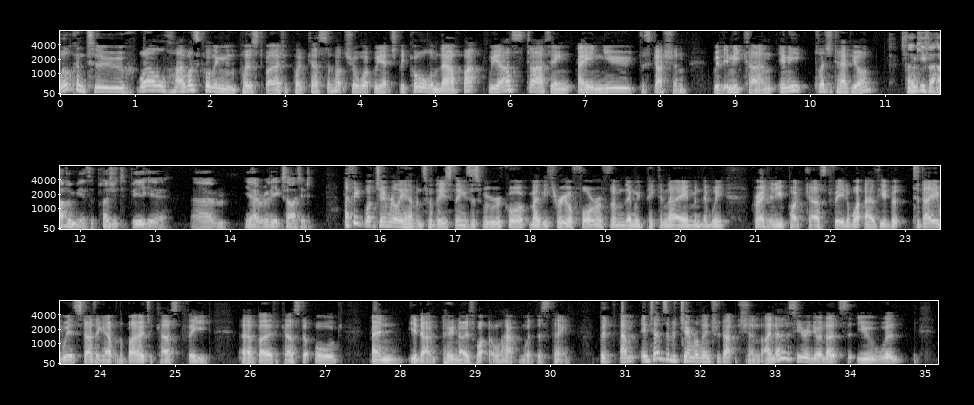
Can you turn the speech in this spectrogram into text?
Welcome to, well, I was calling them the Postbiota podcast. I'm not sure what we actually call them now, but we are starting a new discussion with Imy Khan. Imy, pleasure to have you on. Thank you for having me. It's a pleasure to be here. Um, yeah, really excited. I think what generally happens with these things is we record maybe three or four of them, then we pick a name, and then we create a new podcast feed or what have you. But today we're starting out with the Biotacast feed, uh, biotacast.org and you know who knows what will happen with this thing. But um, in terms of a general introduction, I notice here in your notes that you were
